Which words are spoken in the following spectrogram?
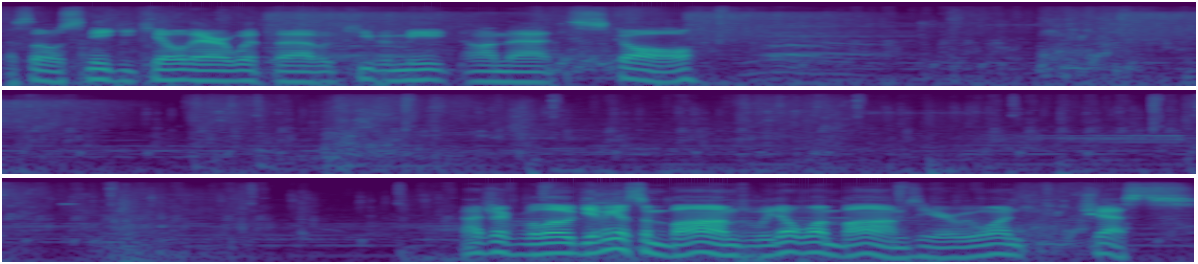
This little sneaky kill there with uh, Cube of Meat on that skull. Contract below giving us some bombs. We don't want bombs here. We want chests.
